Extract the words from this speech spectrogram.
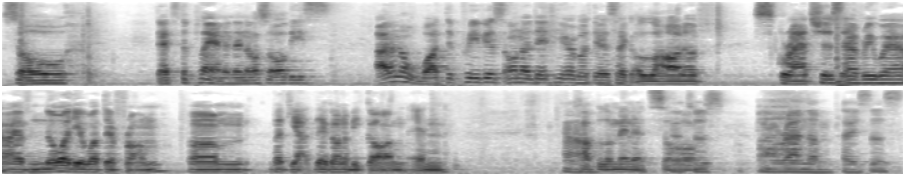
So that's the plan. And then also all these, I don't know what the previous owner did here, but there's like a lot of scratches everywhere. I have no idea what they're from. Um, but yeah, they're gonna be gone in a couple of minutes. So just in random places.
